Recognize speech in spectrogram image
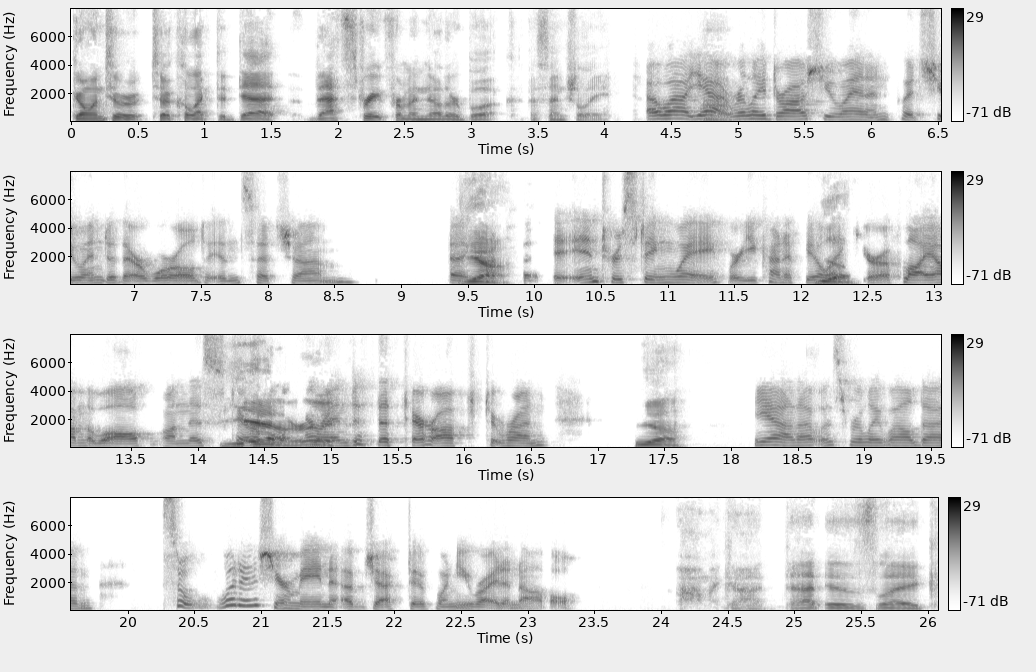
going to to collect a debt, that's straight from another book, essentially. Oh wow, yeah, it Um, really draws you in and puts you into their world in such um a kind Yeah. of interesting way where you kind of feel Yeah. like you're a fly on the wall on this Yeah, terrible errand that they're off to run. Yeah. Yeah, that was really well done. So, what is your main objective when you write a novel? Oh my God, that is like,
